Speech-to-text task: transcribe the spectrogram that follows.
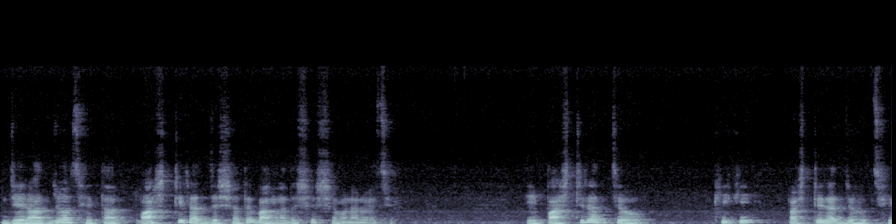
যে রাজ্য আছে, তার পাঁচটি রাজ্যের সাথে বাংলাদেশের সীমানা রয়েছে। এই পাঁচটি রাজ্য কি কি? পাঁচটি রাজ্য হচ্ছে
